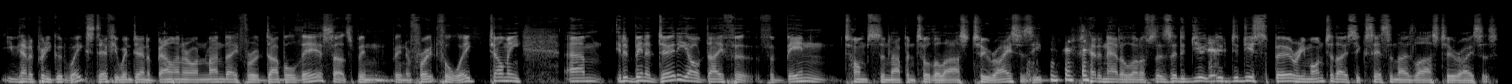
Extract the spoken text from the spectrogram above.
you've had a pretty good week, Steph. You went down to Ballina on Monday for a double there, so it's been been a fruitful week. Tell me, um, it had been a dirty old day for, for Ben Thompson up until the last two races. He hadn't had a lot of. So did you did you spur him on to those success in those last two races?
